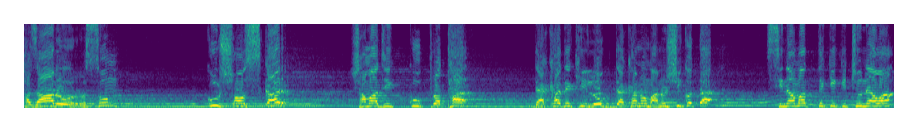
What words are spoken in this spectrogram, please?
হাজারো রসুম কুসংস্কার, সামাজিক কুপ্রথা, দেখা দেখি লোক দেখানো মানসিকতা, সিনেমার থেকে কিছু নেওয়া,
